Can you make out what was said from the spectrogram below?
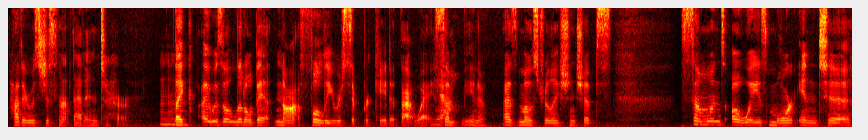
Heather was just not that into her. Mm-hmm. Like it was a little bit not fully reciprocated that way. Yeah. Some, you know, as most relationships, someone's always more into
